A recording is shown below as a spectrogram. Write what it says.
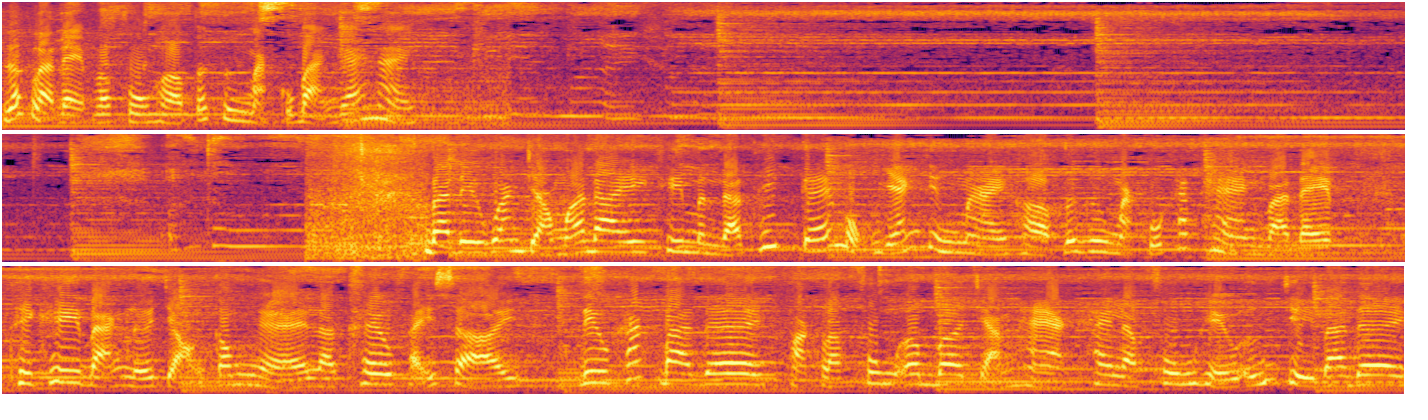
rất là đẹp và phù hợp với gương mặt của bạn gái này. Và điều quan trọng ở đây, khi mình đã thiết kế một dáng chân mày hợp với gương mặt của khách hàng và đẹp thì khi bạn lựa chọn công nghệ là thêu phẩy sợi, điêu khắc 3D hoặc là phun ôm bơ chạm hạt hay là phun hiệu ứng chì 3D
